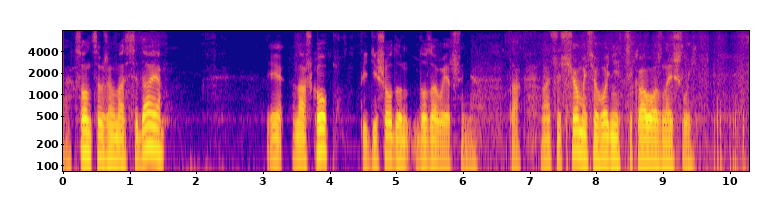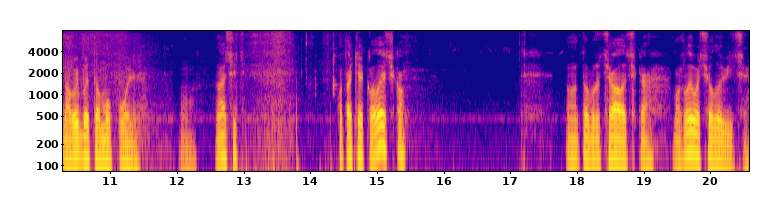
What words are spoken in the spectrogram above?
Так, сонце вже в нас сідає. І наш коп підійшов до, до завершення. Так, значить, що ми сьогодні цікавого знайшли на вибитому полі. Значить, отаке колечко. От обручалочка. Можливо, чоловіче.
